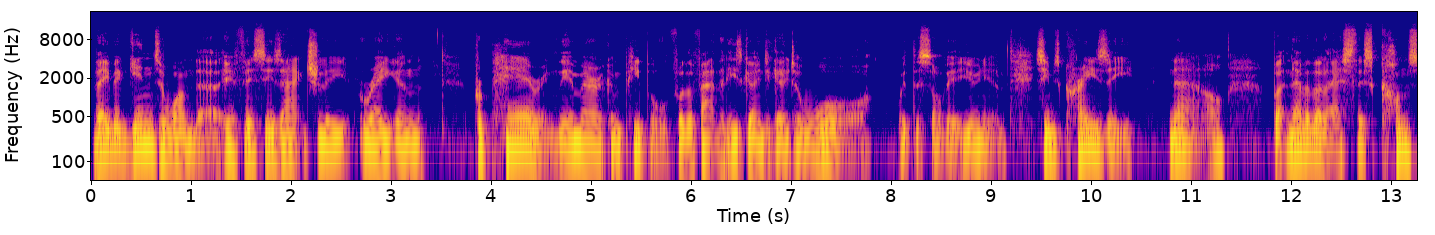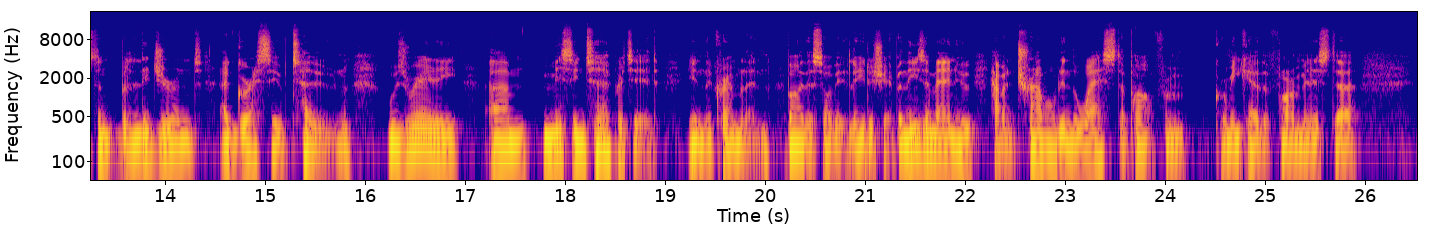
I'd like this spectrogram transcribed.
They begin to wonder if this is actually Reagan preparing the American people for the fact that he's going to go to war with the Soviet Union. Seems crazy now, but nevertheless, this constant belligerent, aggressive tone was really um, misinterpreted in the Kremlin by the Soviet leadership. And these are men who haven't traveled in the West, apart from Gromyko, the foreign minister.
